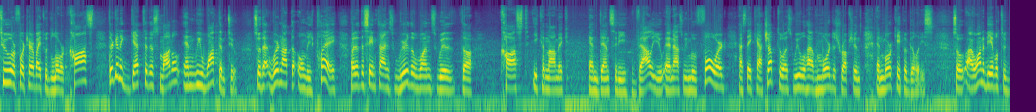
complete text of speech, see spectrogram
two or four terabytes with lower cost. They're going to get to this model, and we want them to, so that we're not the only play, but at the same time, we're the ones with the cost, economic, and density value. And as we move forward, as they catch up to us, we will have more disruptions and more capabilities. So I want to be able to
